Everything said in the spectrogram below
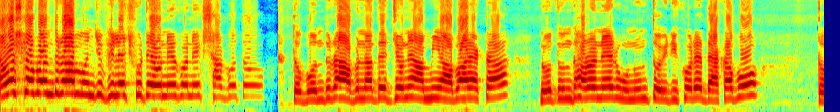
নমস্কার বন্ধুরা, মঞ্জু ভিলেজ ফুটে অনেক অনেক স্বাগত। তো বন্ধুরা, আপনাদের জন্য আমি আবার একটা নতুন ধরনের উনুন তৈরি করে দেখাবো। তো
